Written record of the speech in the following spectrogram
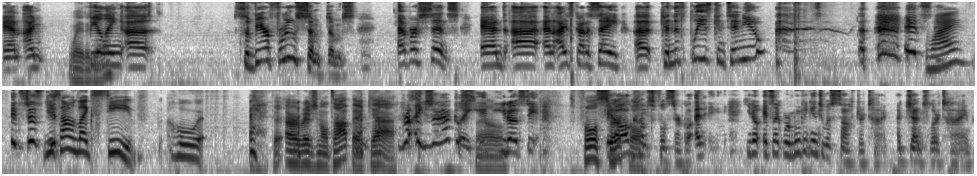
and I'm Way feeling uh, severe flu symptoms ever since. And uh, and I just gotta say, uh, can this please continue? it's Why? it's just You it- sound like Steve, who The- our original topic, yeah. right, exactly. It- you know, it's the, Full circle. it all comes full circle and you know it's like we're moving into a softer time a gentler time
